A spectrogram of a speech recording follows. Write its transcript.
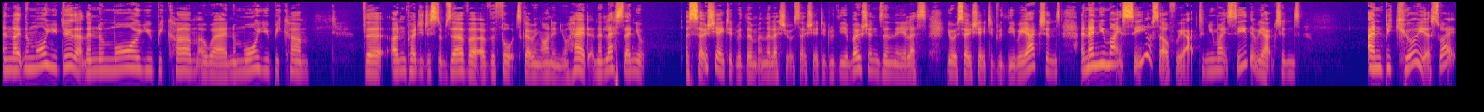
And like the more you do that, then the more you become aware and the more you become the unprejudiced observer of the thoughts going on in your head. And the less then you're associated with them, and the less you're associated with the emotions, and the less you're associated with the reactions. And then you might see yourself react and you might see the reactions and be curious, right?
